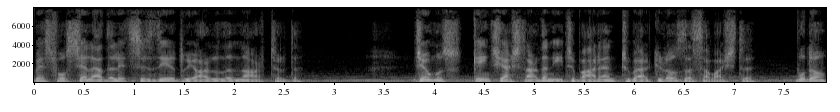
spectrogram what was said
ve sosyal adaletsizliğe duyarlılığını artırdı. Camus genç yaşlardan itibaren tüberkülozla savaştı. Bu da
